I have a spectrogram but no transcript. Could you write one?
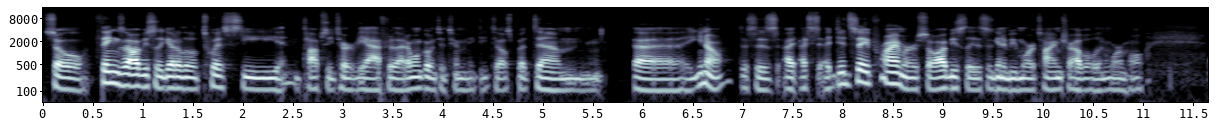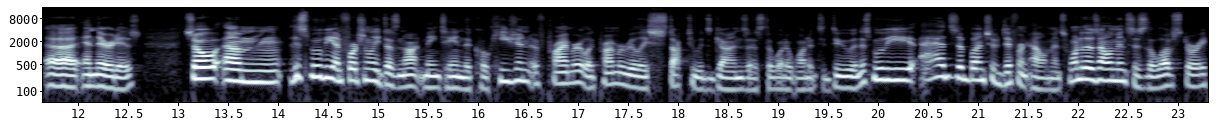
So things obviously get a little twisty and topsy turvy after that. I won't go into too many details, but um, uh, you know, this is I, I, I, did say primer, so obviously this is going to be more time travel than wormhole, uh, and there it is. So um, this movie, unfortunately, does not maintain the cohesion of Primer. Like Primer really stuck to its guns as to what it wanted to do, and this movie adds a bunch of different elements. One of those elements is the love story.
